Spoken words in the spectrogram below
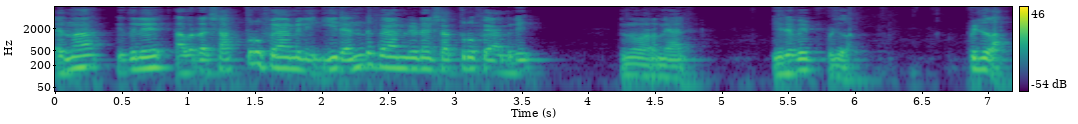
എന്നാൽ ഇതിൽ അവരുടെ ശത്രു ഫാമിലി ഈ രണ്ട് ഫാമിലിയുടെയും ശത്രു ഫാമിലി എന്ന് പറഞ്ഞാൽ ഇരവി പിള്ള. പിള്ള.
